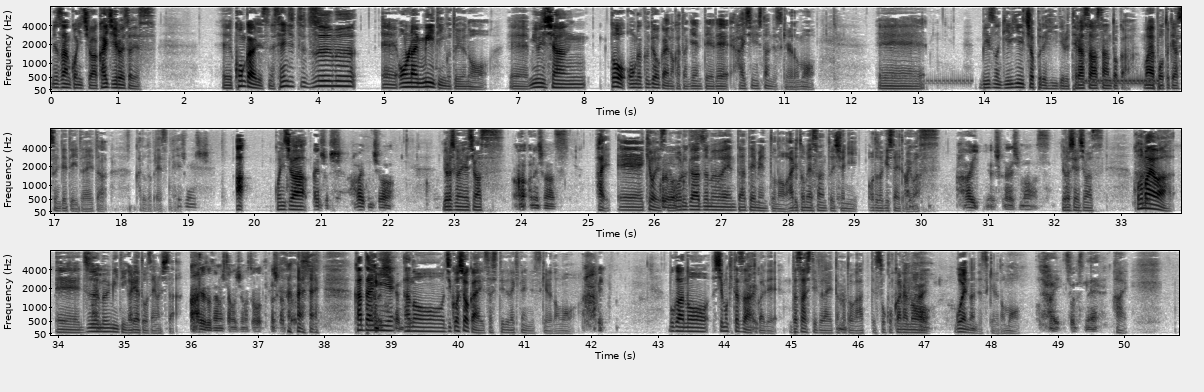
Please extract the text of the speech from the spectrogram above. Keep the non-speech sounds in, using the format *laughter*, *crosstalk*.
皆さん、こんにちは。海地博久です。えー今回はですね、先日、 Zoom、えーオンラインミーティングというのを、えーミュージシャンと音楽業界の方限定で配信したんですけれども、えー B'zのギリギリ chop で弾いている寺澤さんとか、前ポッドキャストに出ていただいた方とかですね。あ、こんにちは。はい、こんにちは。よろしくお願いします。あ、お願いします。はい。えー今日はですね、オルガズムエンターテインメントの有留さんと一緒にお届けしたいと思います。はい、よろしくお願いします。よろしくお願いします。この前は、えー、ズームミーティングありがとうございました。あありがとうございました。こちらこそ楽しかったです。*laughs* はい。簡単にあのー自己紹介させていただきたいんですけれども、はい。僕はあの、下北沢とかで出させていただいたことがあって、そこからはのいご縁なんですけれども、はい、そうですね。はい。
